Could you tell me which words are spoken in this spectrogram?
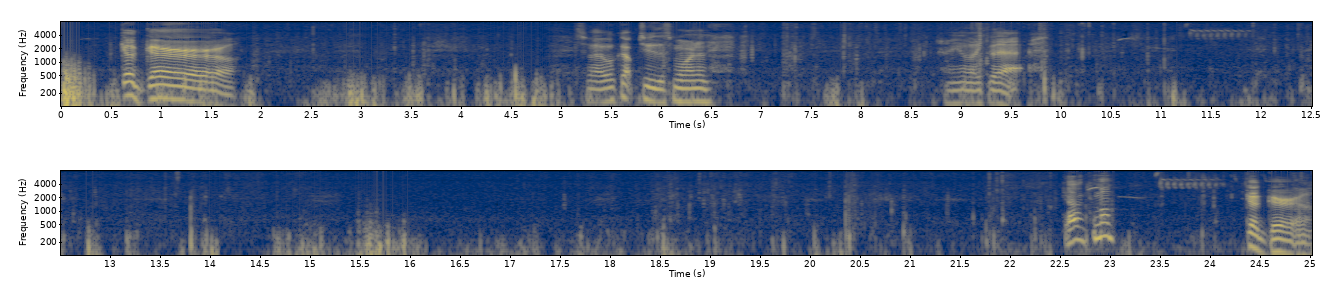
on. Good girl. So I woke up to this morning. How you like that? Come on. Good girl.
